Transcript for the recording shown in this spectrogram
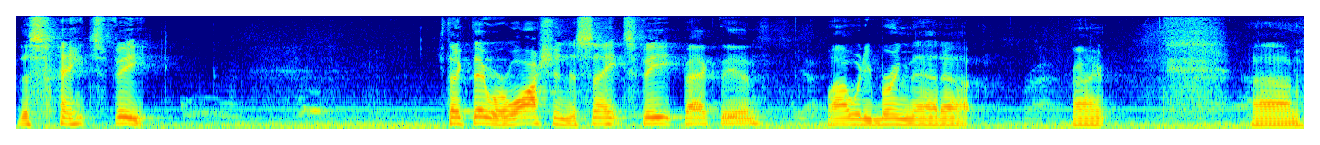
the saints' feet. You think they were washing the saints' feet back then? Yeah. Why would he bring that up? Right? right? Um,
